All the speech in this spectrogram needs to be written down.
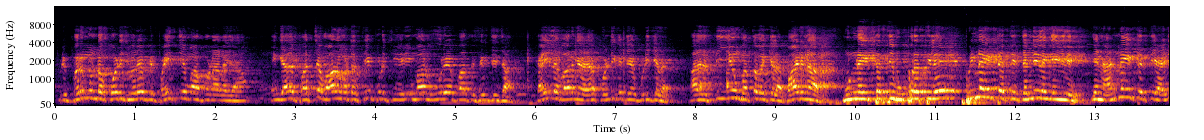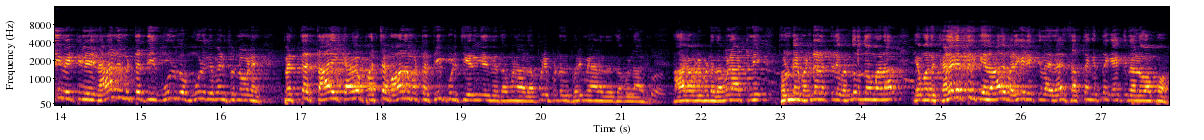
இப்படி பெருமுண்ட கோடீஸ்வரே இப்படி பைத்தியமா போனானையா எங்கேயாவது பச்சை வாழை மட்டும் தீப்பிடிச்சி எரியுமான்னு ஊரே பார்த்து சிரிச்சிச்சான் கையில பாருங்க கொல்லிக்கட்டையை பிடிக்கல. அதுல தீயும் பத்த வைக்கல. பாடினார் முன்னை இட்டத்தி முப்புறத்திலே பின்ன இட்டத்தி தென்னிலங்கையிலே என் அன்னை இட்டத்தி அடிவெட்டிலே நானும் இட்டத்தி மூழ்க மூழ்கவேன்னு சொன்னவனே. பெத்த தாய்க்காக பச்சை வாழை மட்டும் தீப்பிடிச்சி எரிஞ்ச தமிழ்நாடு. அப்படிப்பட்டது பெருமையானது தமிழ்நாடு. ஆக அப்படிப்பட்ட தமிழ்நாட்டிலே தொண்டை மண்டலத்திலே வந்திருந்தோமானால் எமது கழகத்திற்கு ஏதாவது வழிகெடுக்கிறதா ஏதாவது சத்தம் கித்த கேட்குதாலும் வைப்போம்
